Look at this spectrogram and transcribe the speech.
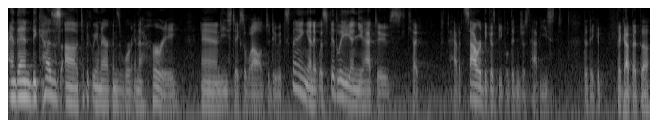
And then because uh, typically Americans were in a hurry, and yeast takes a while to do its thing, and it was fiddly, and you had to have it soured because people didn't just have yeast that they could pick up at the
